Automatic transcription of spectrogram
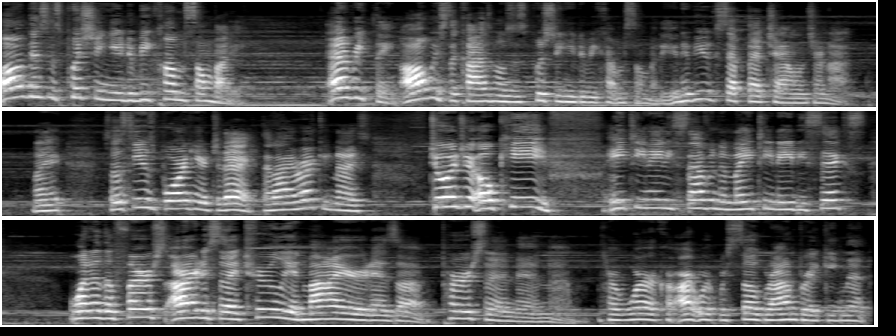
all this is pushing you to become somebody. Everything, always the cosmos is pushing you to become somebody. And if you accept that challenge or not, right? So see who's born here today that I recognize. Georgia O'Keeffe, 1887 to 1986. One of the first artists that I truly admired as a person and um, her work, her artwork was so groundbreaking that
